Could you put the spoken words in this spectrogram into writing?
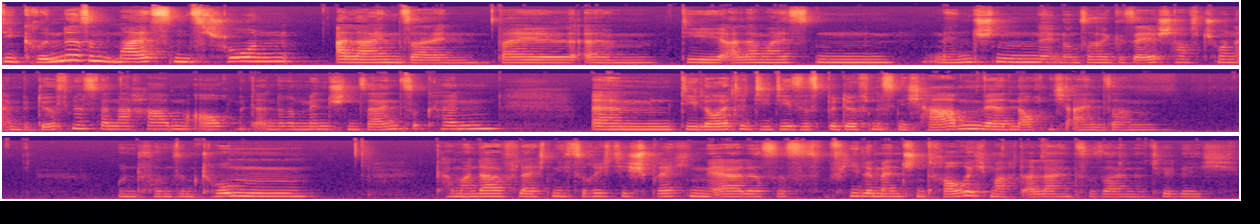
Die Gründe sind meistens schon Alleinsein, weil ähm, die allermeisten Menschen in unserer Gesellschaft schon ein Bedürfnis danach haben, auch mit anderen Menschen sein zu können. Ähm, die Leute, die dieses Bedürfnis nicht haben, werden auch nicht einsam. Und von Symptomen kann man da vielleicht nicht so richtig sprechen, eher, dass es viele Menschen traurig macht, allein zu sein natürlich.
